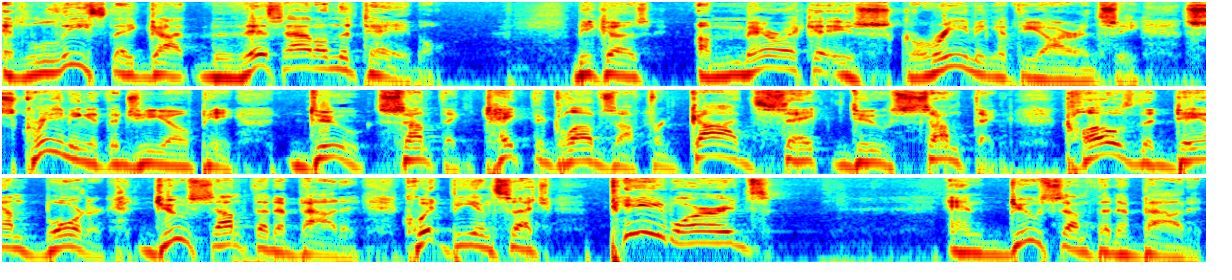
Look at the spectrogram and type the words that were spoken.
at least they got this out on the table. because America is screaming at the RNC, screaming at the GOP. Do something. Take the gloves off. For God's sake, do something. Close the damn border. Do something about it. Quit being such P words and do something about it.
